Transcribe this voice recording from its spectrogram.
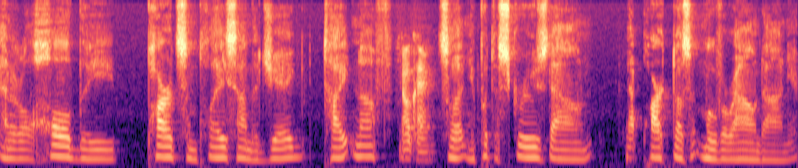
and it'll hold the parts in place on the jig tight enough Okay. so that you put the screws down, that part doesn't move around on you.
